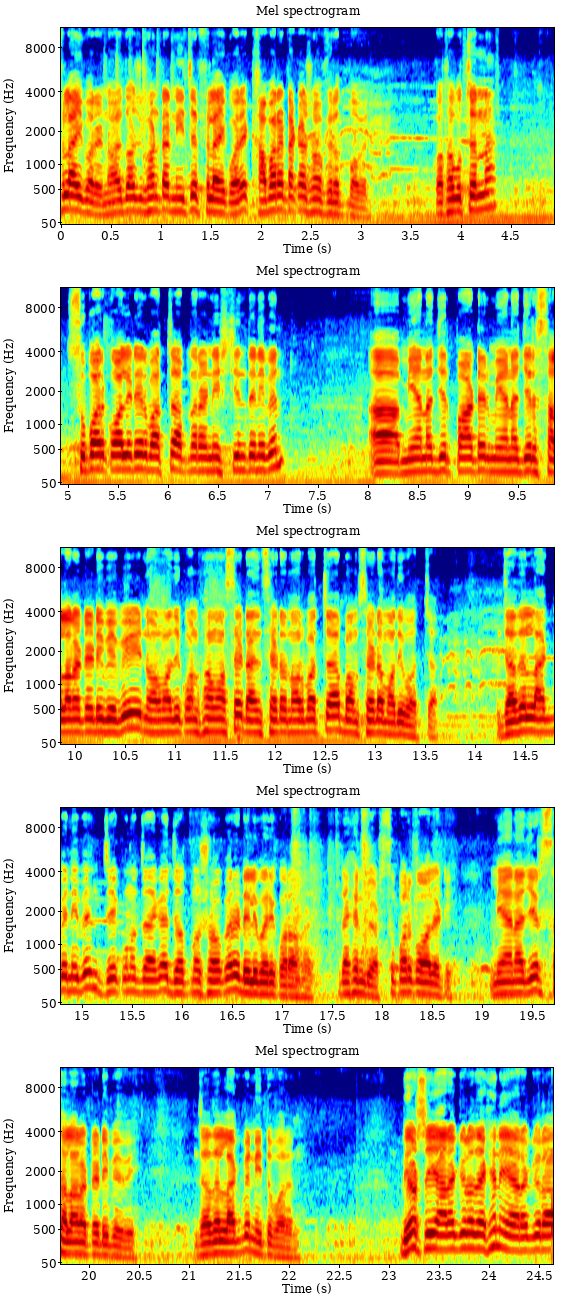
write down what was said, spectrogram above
ফ্লাই করে, নয় দশ ঘণ্টার নিচে ফ্লাই করে, খাবারের টাকা সহ ফেরত পাবেন। কথা বুঝছেন না? সুপার কোয়ালিটির বাচ্চা আপনারা নিশ্চিন্তে নেবেন। মিয়ানাজির পার্টের মিয়ানাজির সালারাটেডি বেবি, নর্মাদি কনফার্ম আছে ডাইন সাইডে নর বাচ্চা, বাম সাইডে মাদি বাচ্চা। যাদের লাগবে নেবেন, যে কোনো জায়গায় যত্ন সহকারে ডেলিভারি করা হয়। দেখেন বিয়ার সুপার কোয়ালিটি মিয়ানাজির সালারাটেডি বেবি। যাদের লাগবে নিতে পারেন। বিয়ার্স এই আরেক জোড়া দেখেন, এই আরেক জোড়া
